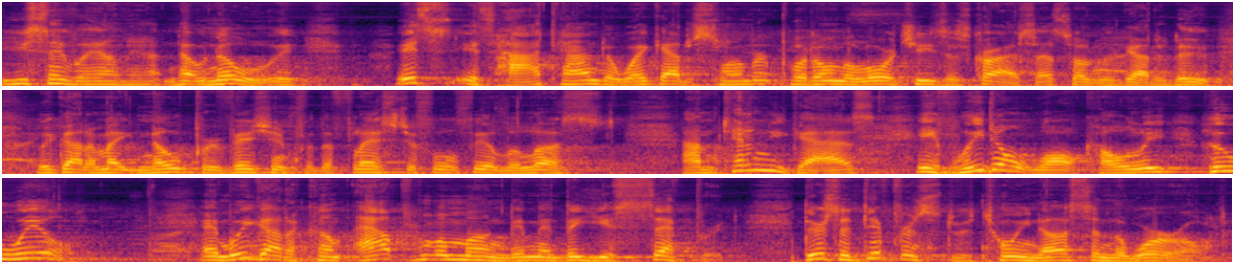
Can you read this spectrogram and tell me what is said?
You say, well, no, no. It's, it's high time to wake out of slumber, put on the Lord Jesus Christ. That's what we've got to do. We've got to make no provision for the flesh to fulfill the lust. I'm telling you guys, if we don't walk holy, who will? And we got to come out from among them and be ye separate. There's a difference between us and the world.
